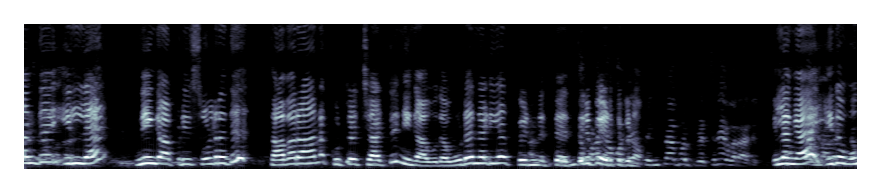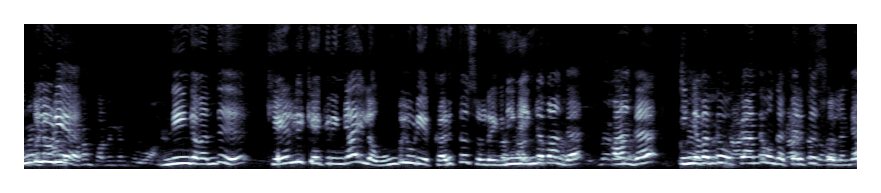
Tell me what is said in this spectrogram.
வந்து இல்ல. நீங்க அப்படி சொல்றது தவறான குற்றச்சாட்டு. நீங்க அத உடனடியா திருப்பி எடுத்துக்கணும். இல்லங்க இது உங்களுடைய நீங்க வந்து கேள்வி கேக்குறீங்களா? இல்ல உங்களுடைய கருத்தை சொல்றீங்க? நீங்க இங்க வாங்க. வாங்க. இங்க வந்து உட்கார்ந்து உங்க கருத்தை சொல்லுங்க.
